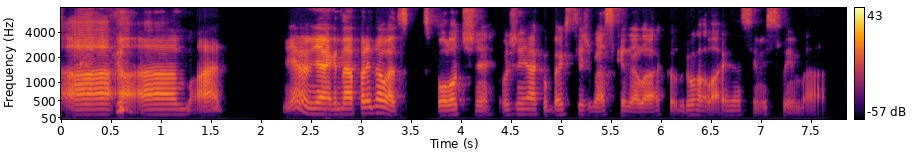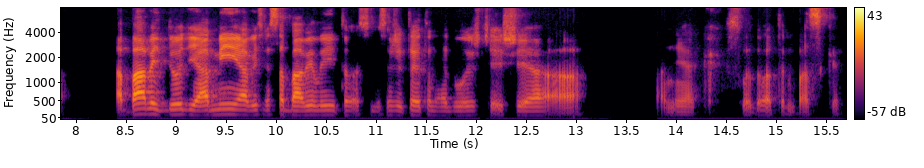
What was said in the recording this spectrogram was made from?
A, a, a, a neviem, nejak napredovať spoločne. Už nie ako backstage basket, ale ako druhá lajna si myslím. A, a baviť ľudí a my, aby sme sa bavili, to si myslím, že to je to najdôležitejšie a, a nejak sledovať ten basket.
